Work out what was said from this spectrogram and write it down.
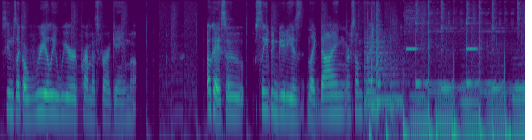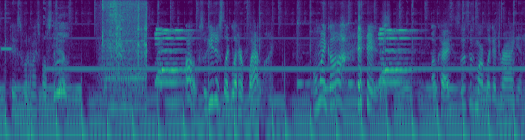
Seems like a really weird premise for a game. Okay, so Sleeping Beauty is like dying or something. Okay, so what am I supposed to do? Oh, so he just like let her flatline. Oh my gosh. okay, so this is more of like a dragon.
